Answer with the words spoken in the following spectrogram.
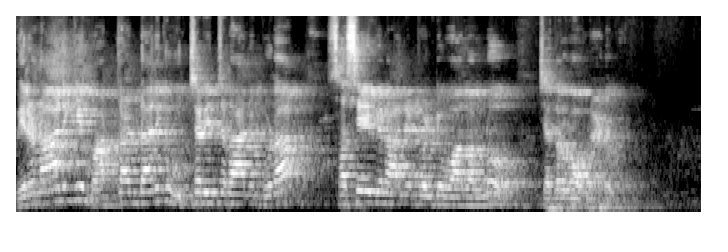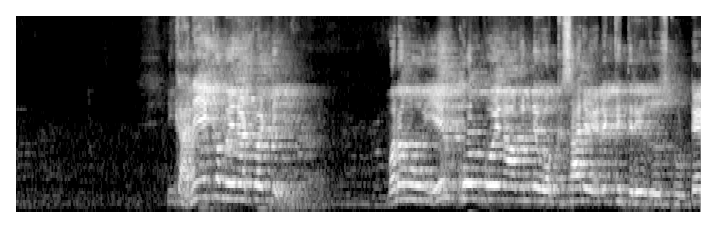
వినడానికి మాట్లాడడానికి ఉచ్చరించడానికి కూడా ససేమిరా అనేటువంటి వాదనలో చంద్రబాబు నాయుడు ఇక అనేకమైనటువంటి మనము ఏం కోల్పోయినామని ఒక్కసారి వెనక్కి తిరిగి చూసుకుంటే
